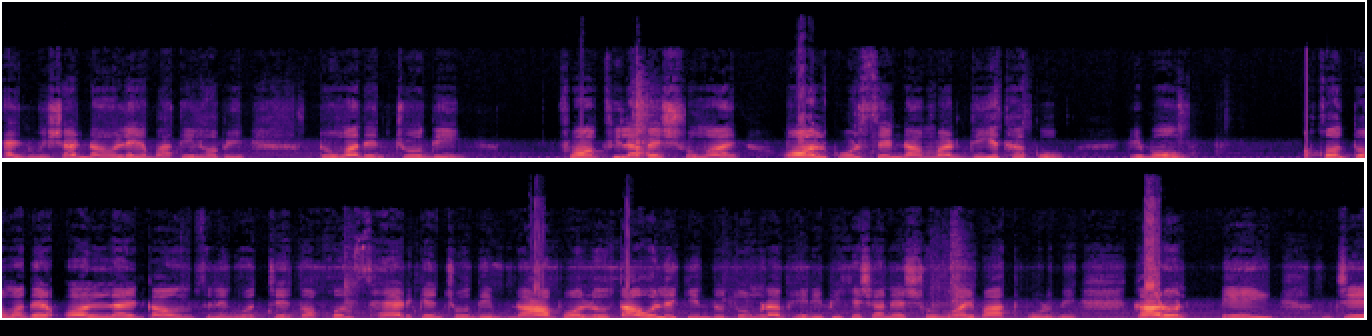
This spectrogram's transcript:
অ্যাডমিশান না হলে বাতিল হবে। তোমাদের যদি ফর্ম ফিল সময় অল কোর্সের নাম্বার দিয়ে থাকো এবং তখন তোমাদের অনলাইন কাউন্সিলিং হচ্ছে, তখন স্যারকে যদি না বলো, তাহলে কিন্তু তোমরা ভেরিফিকেশানের সময় বাদ পড়বে। কারণ এই যে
